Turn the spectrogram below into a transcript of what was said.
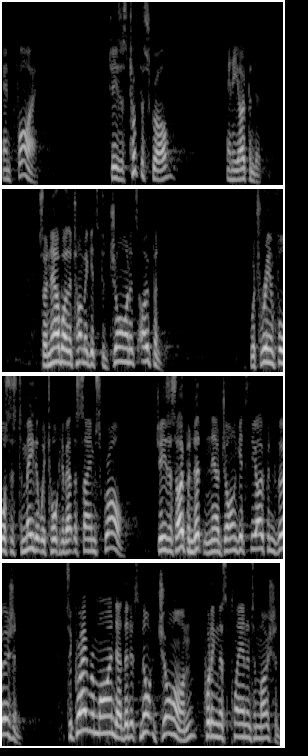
and 5? Jesus took the scroll and he opened it. So now by the time it gets to John, it's open. Which reinforces to me that we're talking about the same scroll. Jesus opened it and now John gets the opened version. It's a great reminder that it's not John putting this plan into motion.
